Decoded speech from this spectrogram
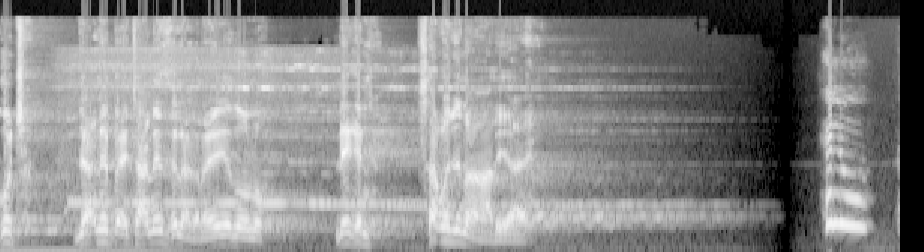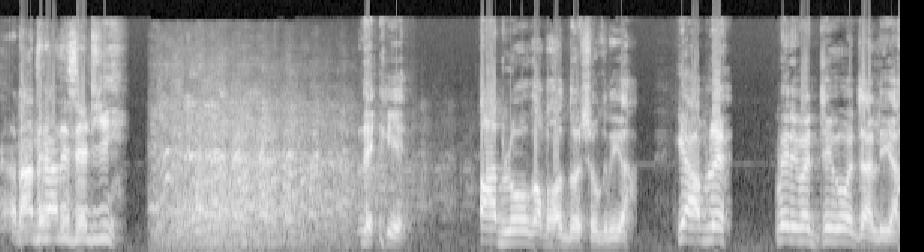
कुछ जाने पहचाने से लग रहे हैं ये दोनों लेकिन समझ ना आ रहा है। राधे राधे सेठ जी। देखिए आप लोगों का बहुत बहुत शुक्रिया कि आपने मेरी बच्ची को बचा लिया।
